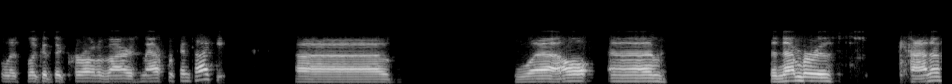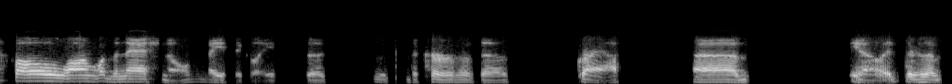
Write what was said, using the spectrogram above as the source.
let's look at the coronavirus map for Kentucky. Uh, well, um, the numbers kind of follow along with the national, basically the the curve of the graph. Um, you know, it, there's a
